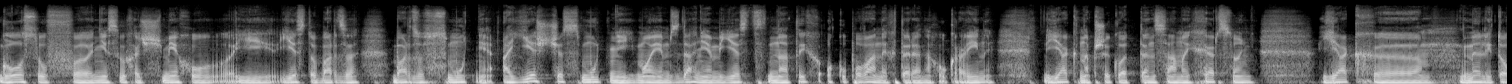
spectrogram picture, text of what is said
głosów, nie słychać śmiechu i jest to bardzo, bardzo smutnie. A jeszcze smutniej moim zdaniem jest na tych okupowanych terenach Ukrainy, jak na przykład ten samый Hersoń, jak Melitopol,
